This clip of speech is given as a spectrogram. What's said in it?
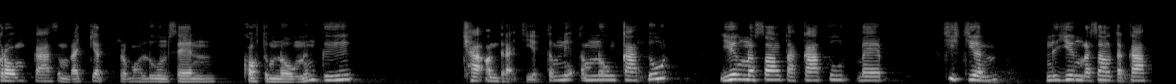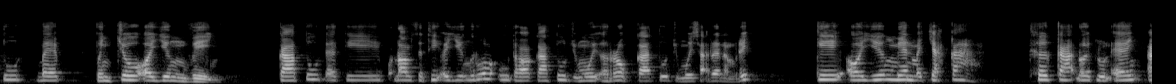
ក្រមការសម្រេចចិត្តរបស់លូនសែនខុសទំនងនឹងគឺឆាកអន្តរជាតិទំនាក់ទំនងការទូតយើងនៅសល់តែការទូតបែបជិះជឿនយើងនៅសល់តែការទូតបែបបញ្ជោឲ្យយើងវិញការទូតដែលគេផ្ដល់សិទ្ធិឲ្យយើងរស់ឧទាហរណ៍ការទូតជាមួយអឺរ៉ុបការទូតជាមួយសហរដ្ឋអាមេរិកគេឲ្យយើងមានម្ចាស់ការ ធ្វើការដោយខ្លួនឯងអ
